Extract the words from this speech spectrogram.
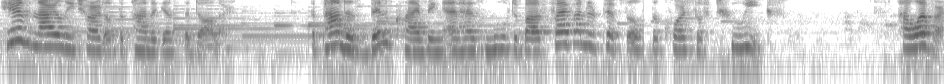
Here's an hourly chart of the pound against the dollar. The pound has been climbing and has moved about 500 pips over the course of two weeks. However,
